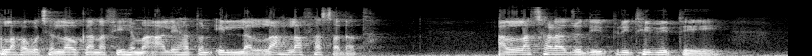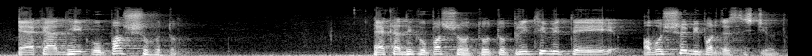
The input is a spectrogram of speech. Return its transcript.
আল্লাহ বলছেন লাউকানা ফিহেমা আলী হাতুন ইল্লাল্লাহ লাফাসাদাত আল্লাহ ছাড়া যদি পৃথিবীতে একাধিক উপাস্য হতো, একাধিক উপাস্য হতো, তো পৃথিবীতে অবশ্যই বিপর্যয় সৃষ্টি হতো।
